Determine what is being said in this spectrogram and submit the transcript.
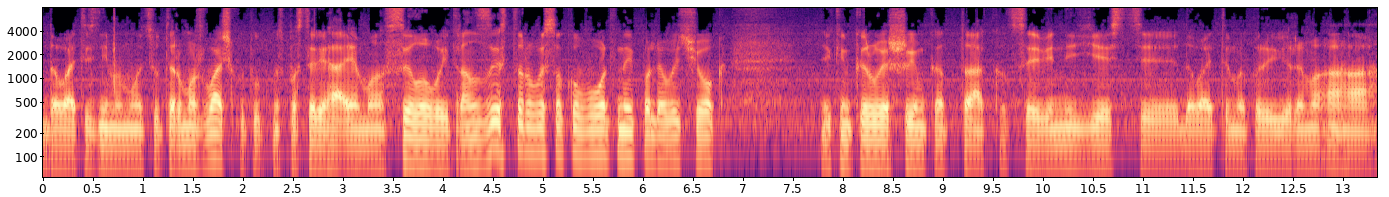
Давайте знімемо цю терможвачку. Тут ми спостерігаємо силовий транзистор високовольтний польовичок, яким керує шимка. Так, це він і є. Е, Давайте ми перевіримо. Ага,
